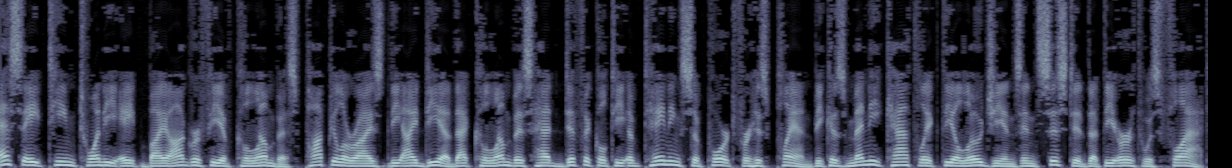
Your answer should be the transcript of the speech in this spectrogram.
S. 1828 biography of Columbus popularized the idea that Columbus had difficulty obtaining support for his plan because many Catholic theologians insisted that the earth was flat.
